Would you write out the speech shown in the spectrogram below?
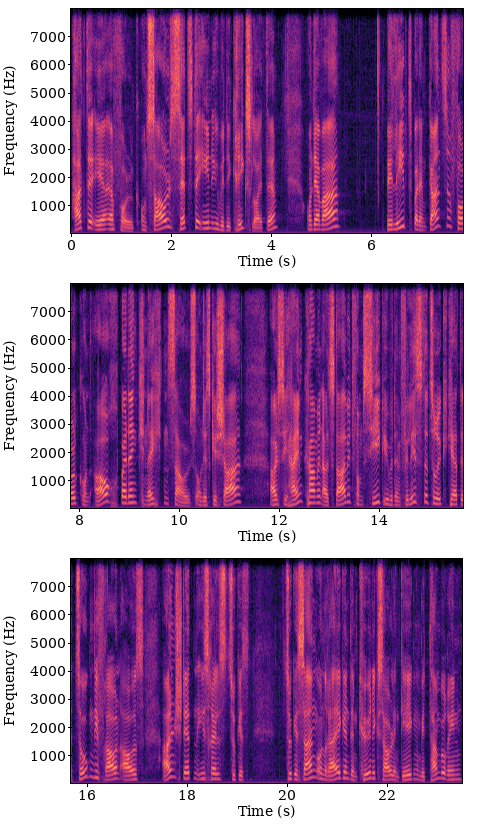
hatte er Erfolg. Und Saul setzte ihn über die Kriegsleute und er war beliebt bei dem ganzen Volk und auch bei den Knechten Sauls. Und es geschah, als sie heimkamen, als David vom Sieg über den Philister zurückkehrte, zogen die Frauen aus allen Städten Israels zu, Ges zu Gesang und Reigen dem König Saul entgegen mit Tambourin,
